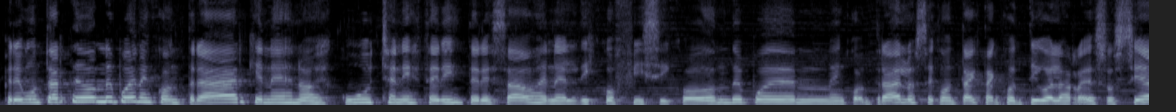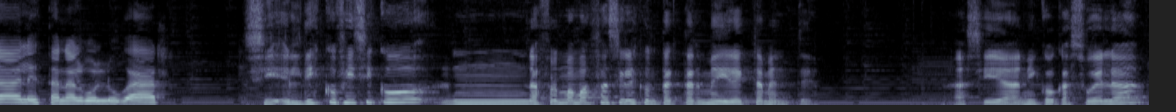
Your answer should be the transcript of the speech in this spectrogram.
Preguntarte dónde pueden encontrar quienes nos escuchan y estén interesados en el disco físico. ¿Dónde pueden encontrarlo? ¿Se contactan contigo en las redes sociales? ¿Está en algún lugar? Sí, el disco físico, mm, la forma más fácil es contactarme directamente. Así a Nico Cazuela,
